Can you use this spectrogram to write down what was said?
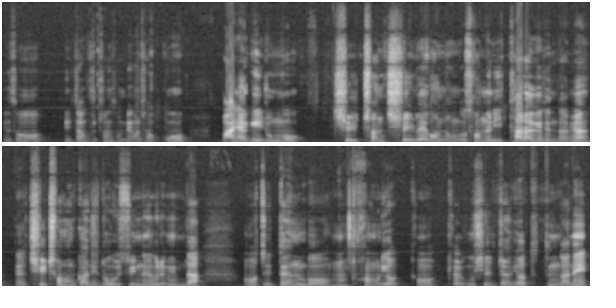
그래서 일단 9,300원 잡고 만약에 이 종목 7,700원 정도 선을 이탈하게 된다면 7,000원까지도 올 수 있는 흐름입니다. 어쨌든 뭐 음, 화물이 어, 어, 결국 실적이 어떻든 간에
